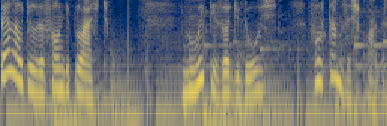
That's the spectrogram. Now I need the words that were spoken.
pela utilização de plástico. No episódio de hoje, voltamos à esquadra.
